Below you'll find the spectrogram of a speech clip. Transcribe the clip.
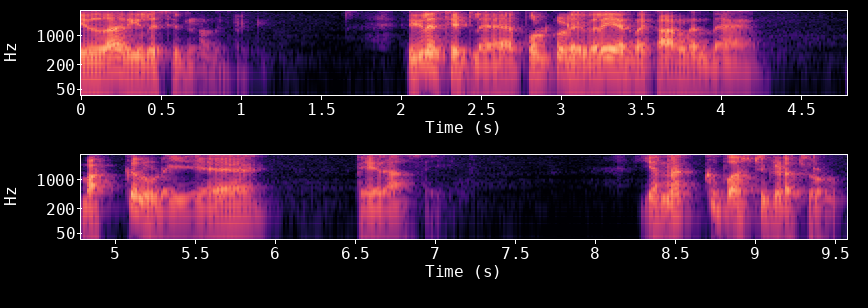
இதுதான் ரியல் எஸ்டேட் நடந்துகிட்ருக்கு ரியல் எஸ்டேட்டில் பொருட்களுடைய விலை ஏறின காரணம் என்ன? மக்களுடைய பேராசை. எனக்கு ஃபஸ்ட்டு கிடச்சிடணும்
